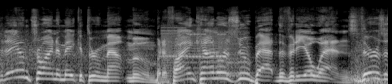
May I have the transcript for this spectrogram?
Today I'm trying to make it through Mount Moon, but if I encounter a Zubat, the video ends. There is a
